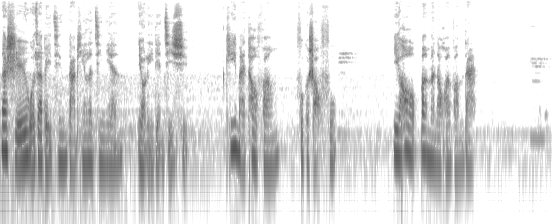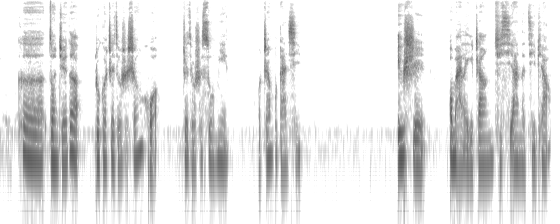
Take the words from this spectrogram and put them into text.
那时我在北京打拼了几年，有了一点积蓄，可以买套房，付个首付，以后慢慢的还房贷。可总觉得，如果这就是生活，这就是宿命，我真不甘心。于是，我买了一张去西安的机票，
